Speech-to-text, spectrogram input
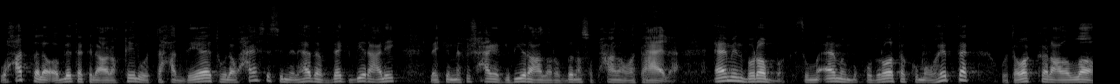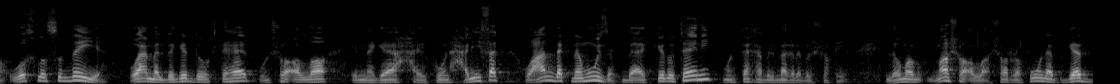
وحتى لو قابلتك العراقيل والتحديات ولو حاسس إن الهدف ده كبير عليك لكن مفيش حاجة كبيرة على ربنا سبحانه وتعالى. آمن بربك ثم آمن بقدراتك وموهبتك وتوكل على الله واخلص النية. واعمل بجد واجتهاد وإن شاء الله النجاح هيكون حليفك وعندك نموذج بأكده تاني منتخب المغرب الشقيق اللي هم ما شاء الله شرفونا بجد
